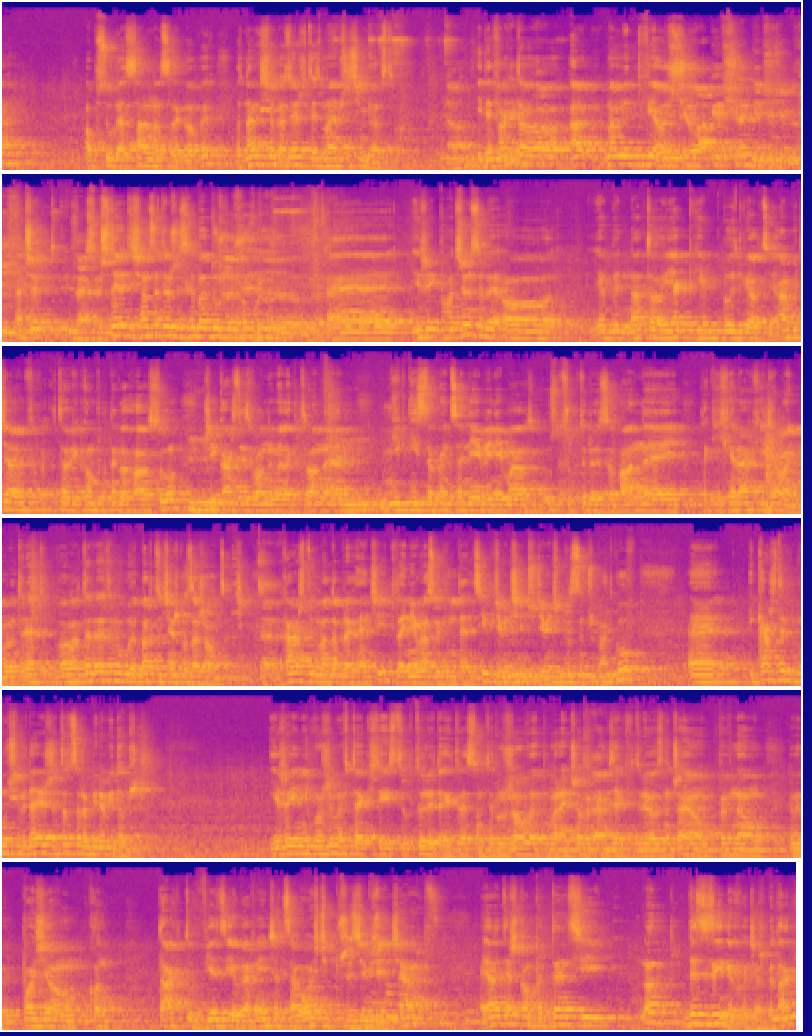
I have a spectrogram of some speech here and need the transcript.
obsługa sal noclegowych, bo nagle się okazuje, że to jest małe przedsiębiorstwo. No. I de facto a, mamy dwie To opcje. się łapie w średnim przedsiębiorstwie. Znaczy, Znaczy- 4000 to już jest chyba dużo. To już jest dużo. E, jeżeli popatrzymy sobie o, jakby na to, jakie były dwie opcje. Albo działamy w teorii kompletnego chaosu, czyli każdy jest wolnym elektronem, nikt nic do końca nie wie, nie ma ustrukturyzowanej takiej hierarchii działań. Wolontariat- Wolontariatem w ogóle bardzo ciężko zarządzać. Tak. Każdy ma dobre chęci, tutaj nie ma złych intencji w 99% przypadków e, i każdy mu się wydaje, że to, co robi, robi dobrze jeżeli nie włożymy w to jakieś takiej struktury, tak jak teraz są te różowe, pomarańczowe kamizelki, które oznaczają pewną jakby poziom kontaktu, wiedzy i ogarnięcia całości przedsięwzięcia, ale też kompetencji no, decyzyjnych chociażby, tak?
